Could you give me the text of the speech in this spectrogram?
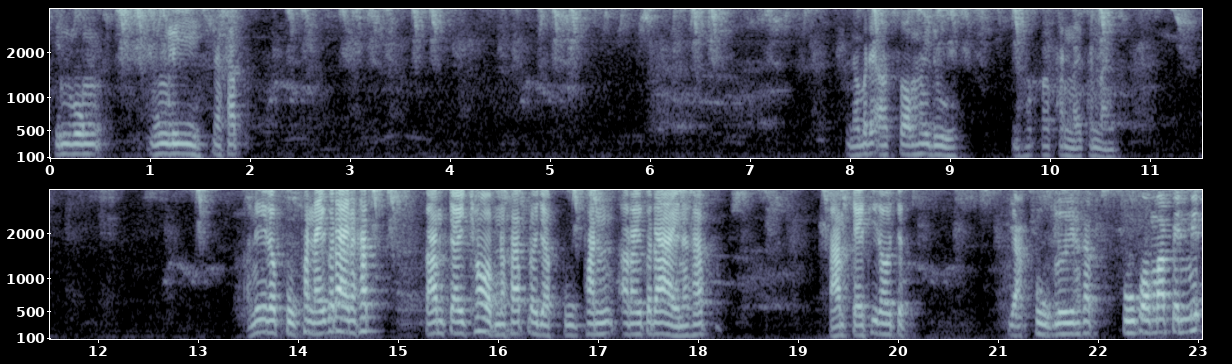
เป็นวงวงลีนะครับ เราไม่ได้เอาซองให้ดูนะครับว่าพันไหนพันไหน อันนี้เราปลูกพันไหนก็ได้นะครับ ตามใจชอบนะครับ เราอยากปลูกพันอะไรก็ได้นะครับ ตามใจที่เราจะอยากปลูกเลยนะครับ ปลูกออกมาเป็นเม็ด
